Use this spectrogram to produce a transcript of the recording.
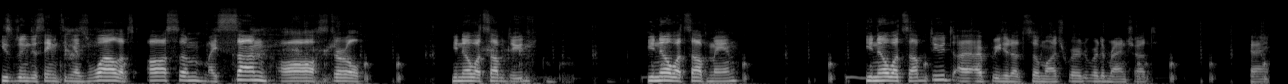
He's doing the same thing as well. That's awesome. My son, oh Sterl, you know what's up, dude. You know what's up, man. You know what's up, dude. I, I appreciate that so much. Where where the branch at? Okay.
